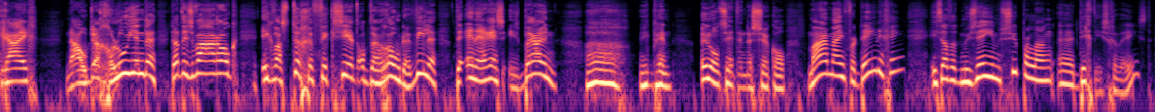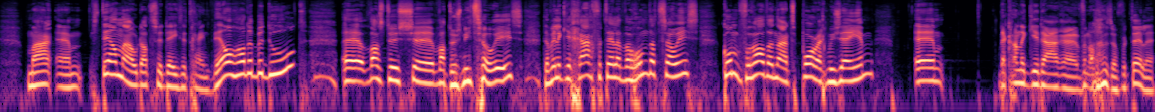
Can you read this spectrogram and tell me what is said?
krijg. Nou, de gloeiende, dat is waar ook. Ik was te gefixeerd op de rode wielen. De NRS is bruin. Oh, ik ben een ontzettende sukkel. Maar mijn verdediging is dat het museum super lang uh, dicht is geweest. Maar um, stel nou dat ze deze trein wel hadden bedoeld, uh, was dus, uh, wat dus niet zo is. Dan wil ik je graag vertellen waarom dat zo is. Kom vooral dan naar het Spoorwegmuseum. Um, daar kan ik je daar van alles over vertellen.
